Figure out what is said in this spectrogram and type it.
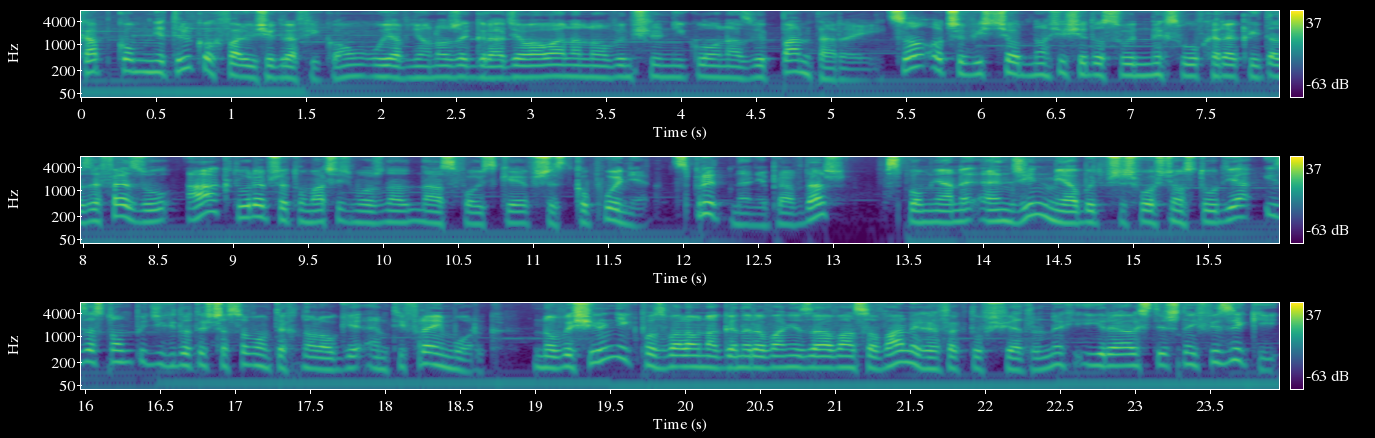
Capcom nie tylko chwalił się grafiką, ujawniono, że gra działała na nowym silniku o nazwie Pantaray, co oczywiście odnosi się do słynnych słów Heraklita z Efezu, a które przetłumaczyć można na swojskie wszystko płynie. Sprytne, nieprawdaż? Wspomniany engine miał być przyszłością studia i zastąpić ich dotychczasową technologię MT Framework. Nowy silnik pozwalał na generowanie zaawansowanych efektów świetlnych i realistycznej fizyki,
